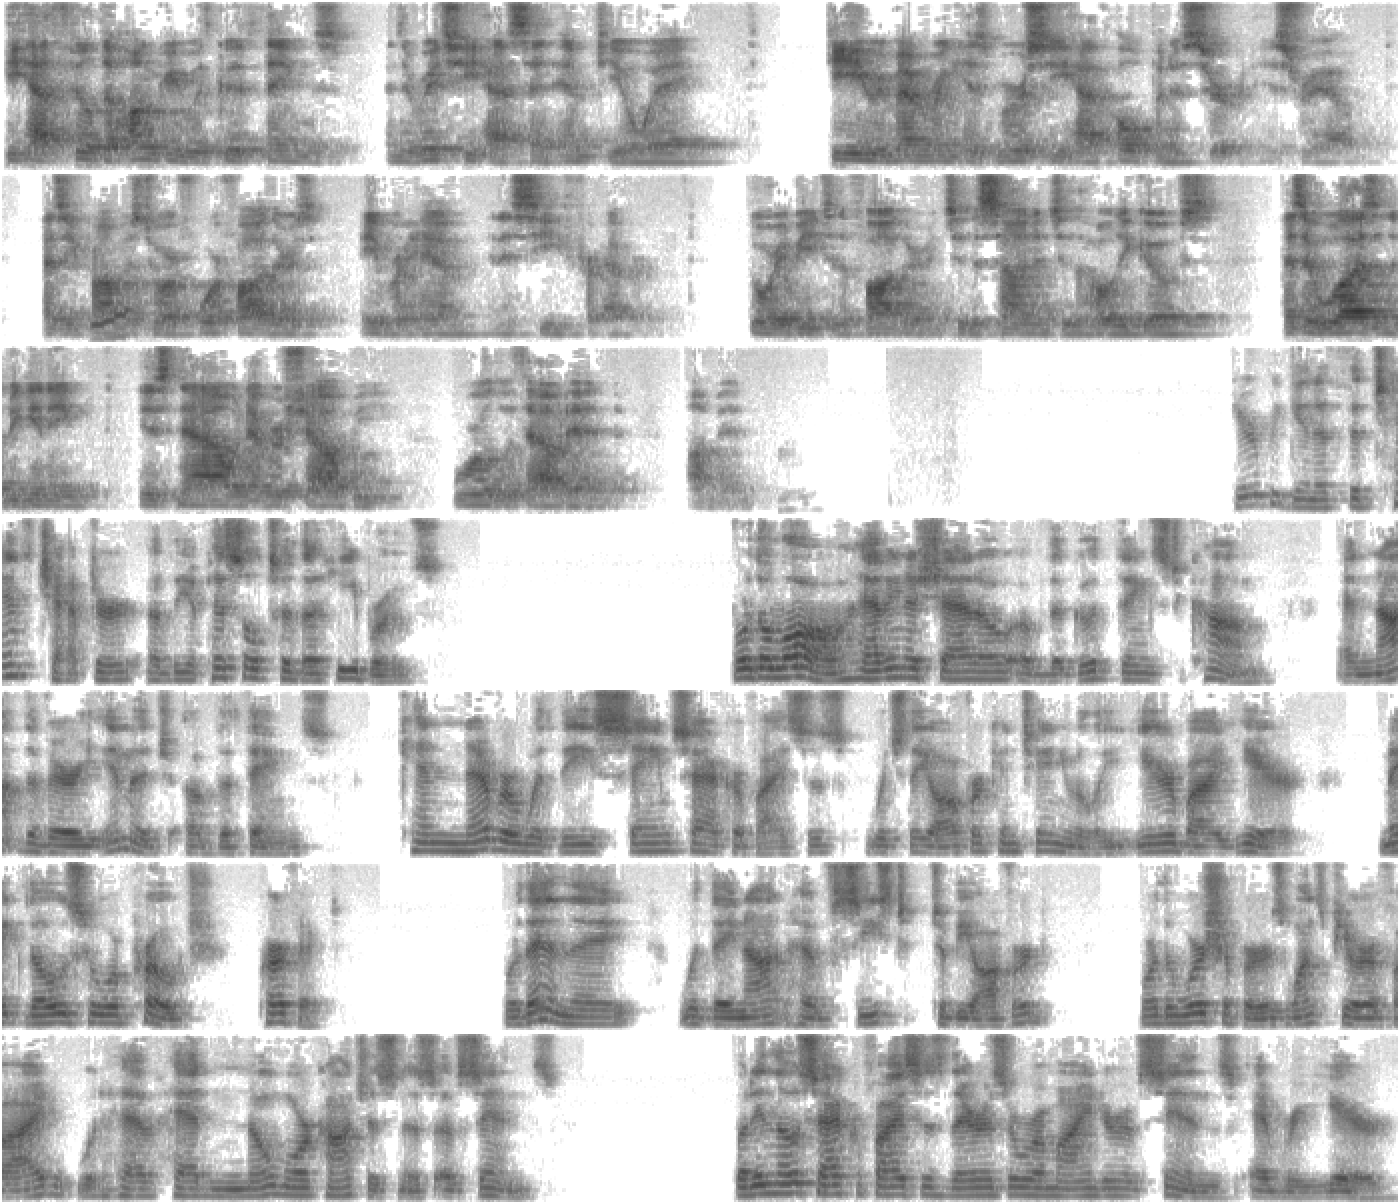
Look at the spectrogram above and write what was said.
He hath filled the hungry with good things, and the rich he hath sent empty away. He, remembering his mercy, hath hope in his servant Israel, as he promised to our forefathers, Abraham and his seed forever. Glory be to the Father, and to the Son, and to the Holy Ghost, as it was in the beginning, is now, and ever shall be, world without end. Amen. Here beginneth the tenth chapter of the Epistle to the Hebrews. For the law, having a shadow of the good things to come, and not the very image of the things, can never with these same sacrifices, which they offer continually year by year, make those who approach perfect. For then they would they not have ceased to be offered? For the worshippers, once purified, would have had no more consciousness of sins. But in those sacrifices there is a reminder of sins every year.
